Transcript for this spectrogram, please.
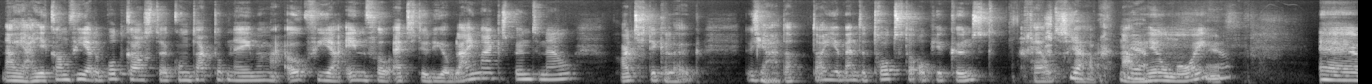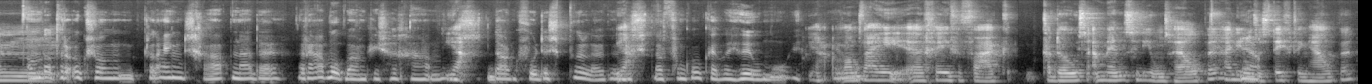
Nou ja, je kan via de podcast eh, contact opnemen, maar ook via info.studioblijmakers.nl. Hartstikke leuk. Dus ja, dat, dat, je bent de trotste op je kunst, geldschaap. Ja, nou, ja. heel mooi. Ja. Ehm, Omdat er ook zo'n klein schaap naar de Rabobank is gegaan. Ja. Dus dank voor de spullen. Dus Ja. dat vond ik ook heel, heel mooi. Ja, want wij eh, geven vaak cadeaus aan mensen die ons helpen, hè, die Ja. onze stichting helpen.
